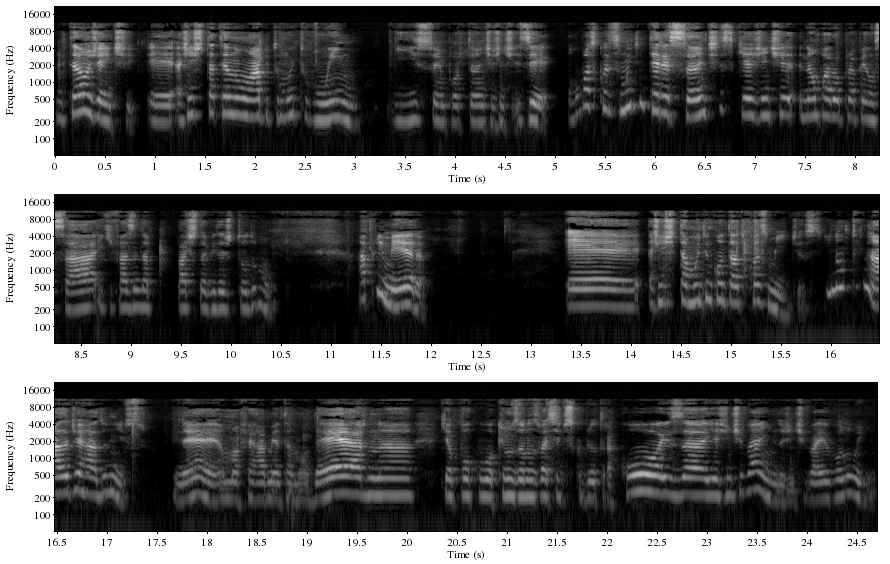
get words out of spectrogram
Então, gente, é, a gente está tendo um hábito muito ruim, e isso é importante a gente dizer, algumas coisas muito interessantes que a gente não parou para pensar e que fazem da, parte da vida de todo mundo. A primeira é a gente está muito em contato com as mídias, e não tem nada de errado nisso. Né? É uma ferramenta moderna, que a pouco, daqui uns anos vai se descobrir outra coisa, e a gente vai indo, a gente vai evoluindo.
